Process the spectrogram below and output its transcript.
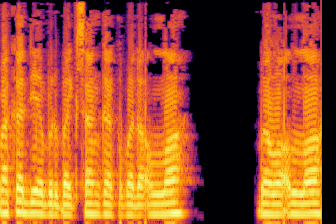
maka dia berbaik sangka kepada Allah bahwa Allah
